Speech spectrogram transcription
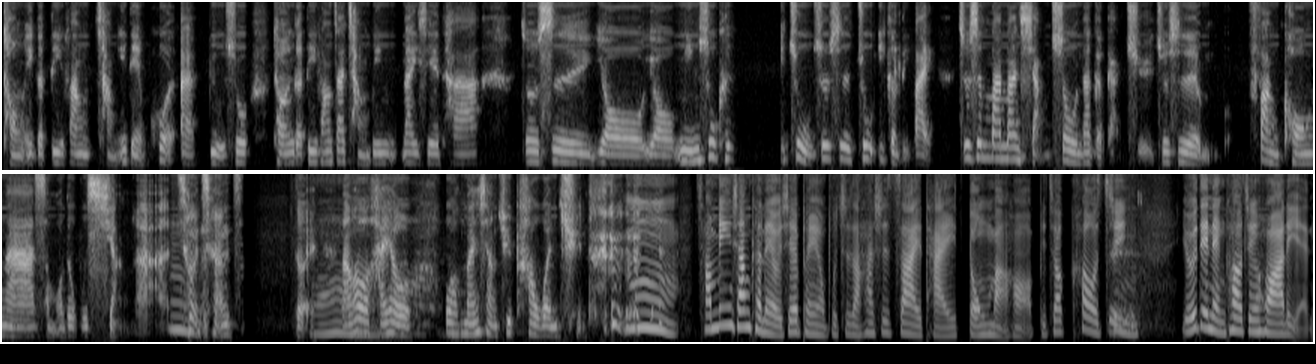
同一个地方长一点，或哎、呃，比如说同一个地方在长滨那一些，它就是有有民宿可以住，就是住一个礼拜，就是慢慢享受那个感觉，就是放空啊，什么都不想啊，就这样子。嗯对，然后还有我蛮想去泡温泉。嗯，长滨乡可能有些朋友不知道，它是在台东嘛，哈，比较靠近，是有一点点靠近花莲，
